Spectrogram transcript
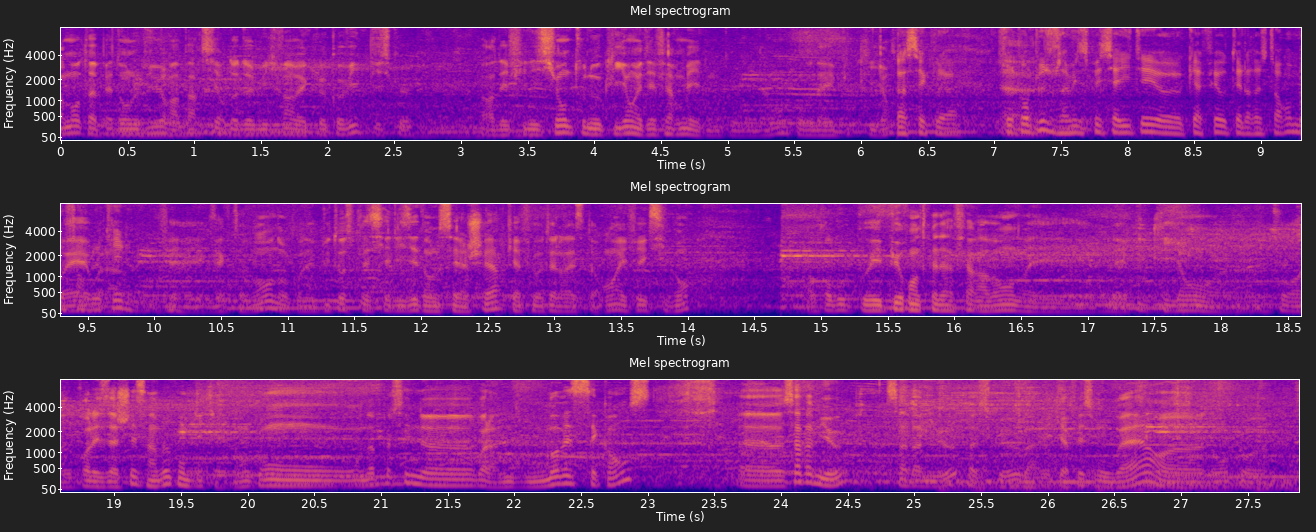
vraiment tapé dans le dur à partir de 2020 avec le Covid, puisque par définition, tous nos clients étaient fermés. Donc évidemment, vous n'avez plus de clients. Ça, c'est clair. Surtout en plus, vous avez une spécialité café, hôtel, restaurant, me semble-t-il. exactement. Donc on est plutôt spécialisé dans le CHR, café, hôtel, restaurant, effectivement. quand vous ne pouvez plus rentrer d'affaires à vendre et vous n'avez plus de clients pour, les acheter, c'est un peu compliqué. Donc on, a passé une, voilà, une mauvaise séquence. Euh, ça va mieux, ça va mieux parce que bah, les cafés sont ouverts, euh, donc euh,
